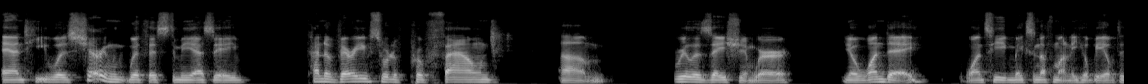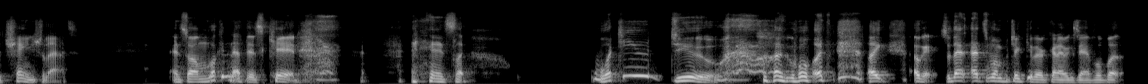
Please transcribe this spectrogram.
And he was sharing with this to me as a kind of very sort of profound um, realization where, you know, one day once he makes enough money, he'll be able to change that. And so I'm looking at this kid, and it's like, what do you do? like, what? Like, okay, so that, that's one particular kind of example, but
